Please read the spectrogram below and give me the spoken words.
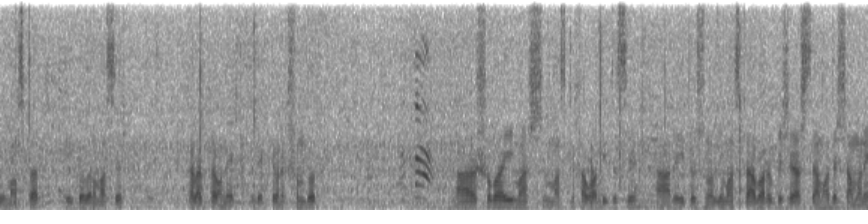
এই মাছটার, এই গজার মাছের কালারটা অনেক, দেখতে অনেক সুন্দর। আর সবাই মাছ, মাছকে খাবার দিতেছে। আর এই তো সোনালি মাছটা আবারও বেশি আসছে আমাদের সামনে।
